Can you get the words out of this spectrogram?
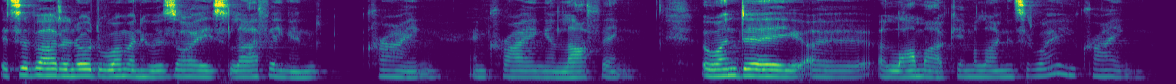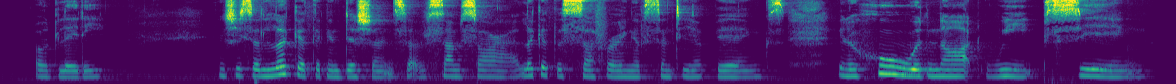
It's about an old woman who is always laughing and crying and crying and laughing. One day, uh, a lama came along and said, Why are you crying, old lady? And she said, Look at the conditions of samsara, look at the suffering of sentient beings. You know, who would not weep seeing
